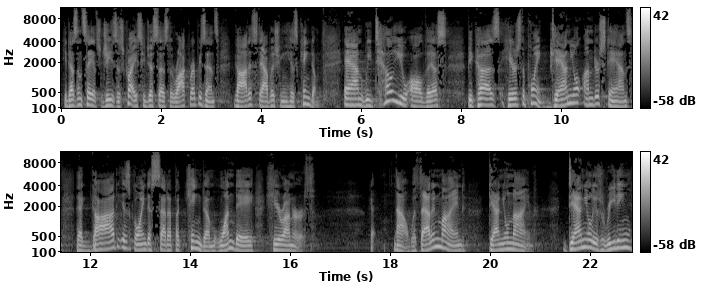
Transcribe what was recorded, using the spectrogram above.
He doesn't say it's Jesus Christ. He just says the rock represents God establishing his kingdom. And we tell you all this because here's the point Daniel understands that God is going to set up a kingdom one day here on earth. Now, with that in mind, Daniel 9. Daniel is reading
